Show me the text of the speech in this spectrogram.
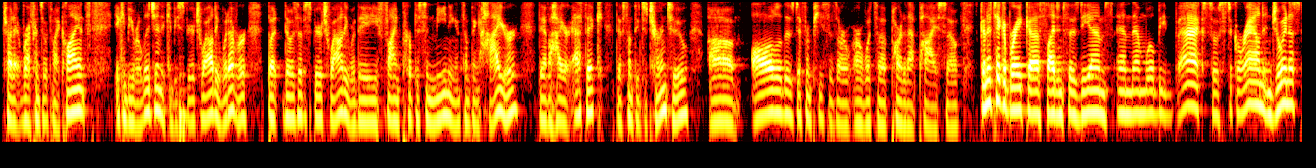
try to reference it with my clients. It can be religion, it can be spirituality, whatever. But those of spirituality where they find purpose and meaning in something higher, they have a higher ethic, they have something to turn to. Uh, all of those different pieces are, are what's a part of that pie. So, going to take a break, uh, slide into those DMs, and then we'll be back. So, stick around and join us.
